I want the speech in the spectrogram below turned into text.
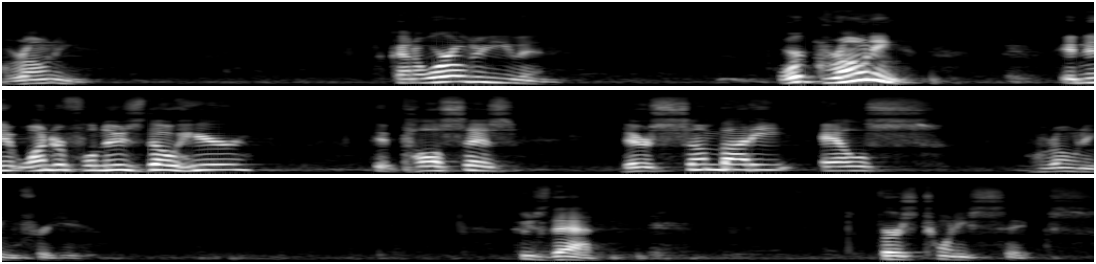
Groaning. What kind of world are you in? We're groaning. Isn't it wonderful news, though, here that Paul says there's somebody else groaning for you? Who's that? Verse 26.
